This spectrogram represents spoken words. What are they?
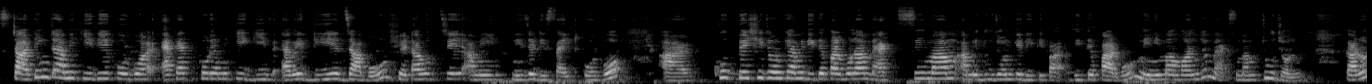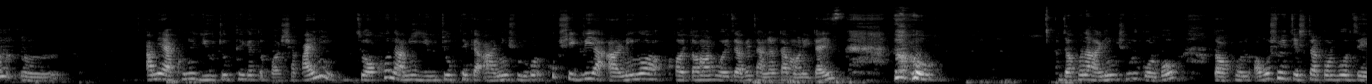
স্টার্টিংটা আমি কি দিয়ে করব আর এক এক করে আমি কি গিভ অ্যাওয়ে দিয়ে যাব সেটা হচ্ছে আমি নিজে ডিসাইড করব। আর খুব বেশি জনকে আমি দিতে পারব না ম্যাক্সিমাম আমি দুজনকে দিতে দিতে পারব মিনিমাম ওয়ানজন ম্যাক্সিমাম টুজন কারণ আমি এখনও ইউটিউব থেকে তো পয়সা পাইনি। যখন আমি ইউটিউব থেকে আর্নিং শুরু করব, খুব শীঘ্রই আর্নিংও হয়তো আমার হয়ে যাবে চ্যানেলটা মনিটাইজ তো যখন আর্নিং শুরু করব, তখন অবশ্যই চেষ্টা করব যে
